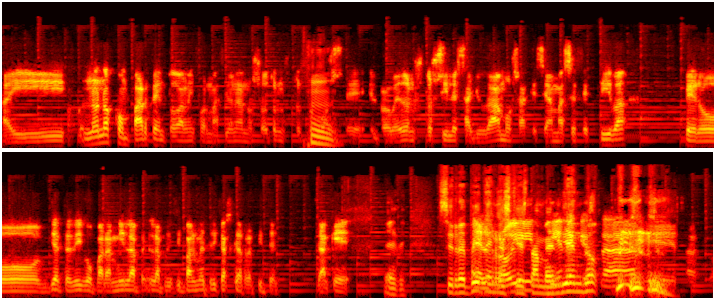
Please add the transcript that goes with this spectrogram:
Ahí no nos comparten toda la información a nosotros, nosotros somos hmm. eh, el proveedor, nosotros sí les ayudamos a que sea más efectiva, pero ya te digo, para mí la, principal métrica es que repiten. O sea que. Si repiten es que están vendiendo. exacto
